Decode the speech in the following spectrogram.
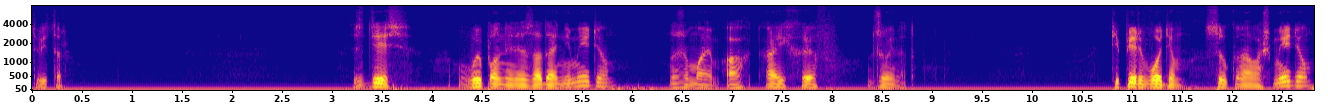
Twitter. Здесь выполнили задание Medium. Нажимаем I have joined. Теперь вводим ссылку на ваш Medium.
